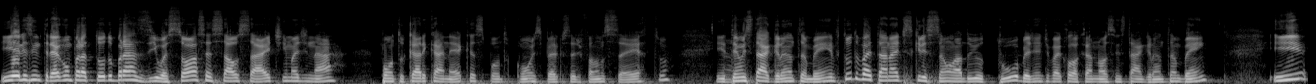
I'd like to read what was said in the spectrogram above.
E eles entregam para todo o Brasil. É só acessar o site imaginar.caricanecas.com. Espero que esteja falando certo. E tem o Instagram também. Tudo vai estar na descrição lá do YouTube. A gente vai colocar no nosso Instagram também. E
